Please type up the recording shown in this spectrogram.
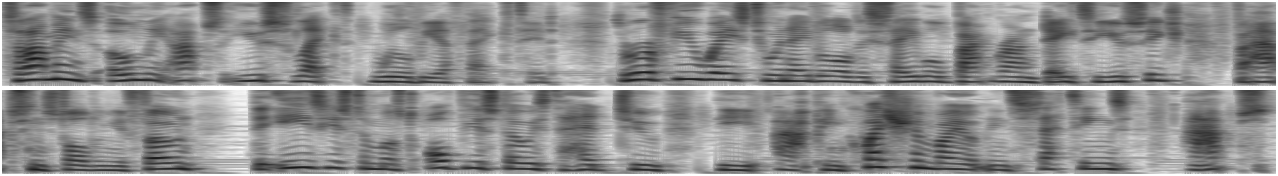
so that means only apps that you select will be affected. There are a few ways to enable or disable background data usage for apps installed on your phone. The easiest and most obvious though is to head to the app in question by opening settings, apps.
